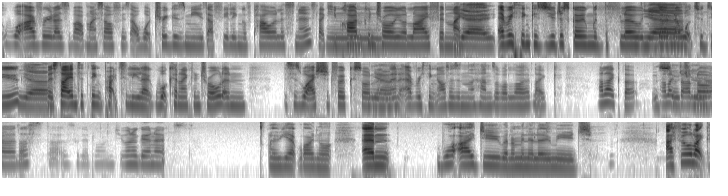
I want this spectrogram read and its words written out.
what I've realized about myself is that what triggers me is that feeling of powerlessness. Like you can't Mm. control your life and like yeah, everything because you're just going with the flow and you don't know what to do. yeah, But starting to think practically like what can I control and this is what I should focus on Yeah. and then everything else is in the hands of Allah. Like I like that. It's I like so that a lot. Yeah, that's that is a good one. Do you want to go next? Oh yeah, why not? Um, what I do when I'm in a low mood, I feel like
